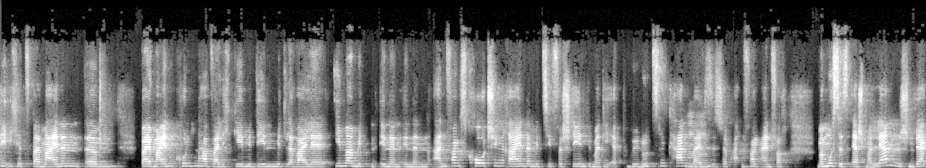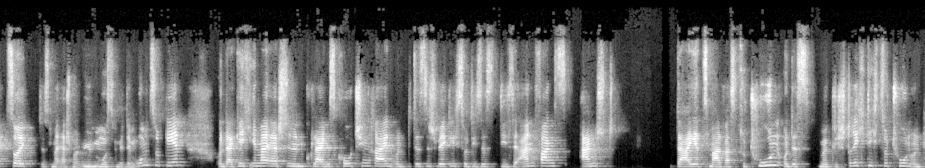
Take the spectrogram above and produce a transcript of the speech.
die ich jetzt bei meinen, ähm, bei meinen Kunden habe, weil ich gehe mit denen mittlerweile immer mit in ein, in ein Anfangscoaching rein, damit sie verstehen, wie man die App benutzen kann, mhm. weil es ist am Anfang einfach, man muss es erstmal lernen, das ist ein Werkzeug, das man erstmal üben muss, mit dem umzugehen. Und da gehe ich immer erst in ein kleines Coaching rein und das ist wirklich so dieses, diese Anfangsangst, da jetzt mal was zu tun und es möglichst richtig zu tun. Und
